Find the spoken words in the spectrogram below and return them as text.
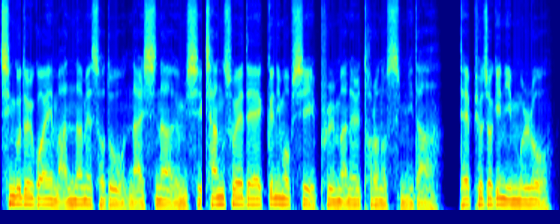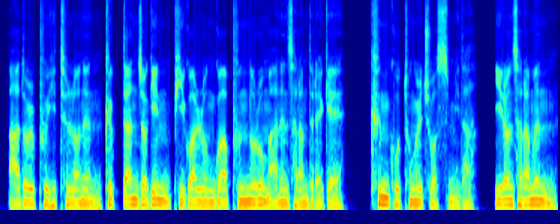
친구들과의 만남에서도 날씨나 음식, 장소에 대해 끊임없이 불만을 털어놓습니다. 대표적인 인물로 아돌프 히틀러는 극단적인 비관론과 분노로 많은 사람들에게 큰 고통을 주었습니다. 이런 사람은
